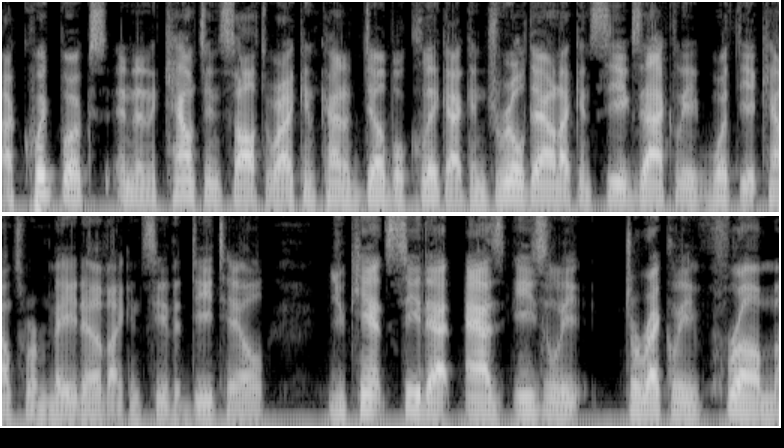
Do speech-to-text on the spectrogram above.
a QuickBooks in an accounting software, I can kind of double click. I can drill down. I can see exactly what the accounts were made of. I can see the detail. You can't see that as easily directly from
